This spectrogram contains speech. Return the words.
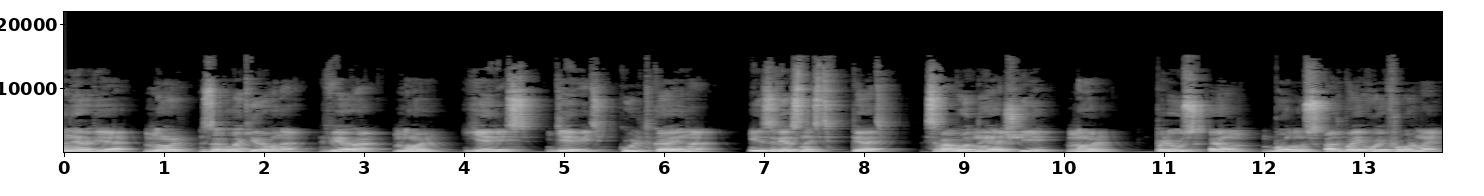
энергия 0, заблокирована. Вера 0, ересь 9, культ Каина. Известность 5, свободные очки 0, плюс N, бонус от боевой формы.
